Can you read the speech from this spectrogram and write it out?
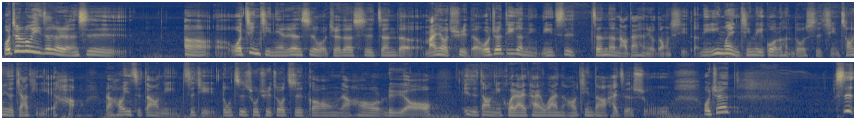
我觉得陆毅这个人是，呃，我近几年认识，我觉得是真的蛮有趣的。我觉得第一个你，你是真的脑袋很有东西的。你因为你经历过了很多事情，从你的家庭也好，然后一直到你自己独自出去做志工，然后旅游，一直到你回来台湾，然后进到孩子的书屋，我觉得是，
